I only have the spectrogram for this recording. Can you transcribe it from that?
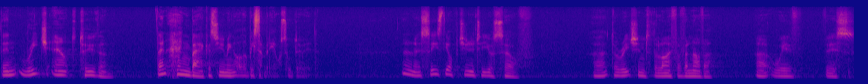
then reach out to them. Don't hang back assuming, oh, there'll be somebody else who'll do it. No, no, seize the opportunity yourself uh, to reach into the life of another uh, with this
